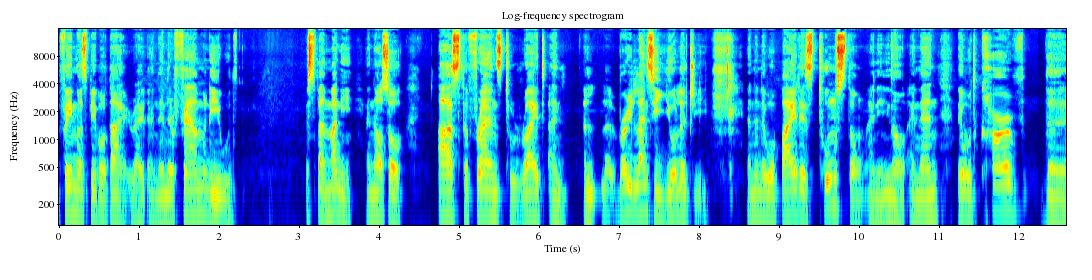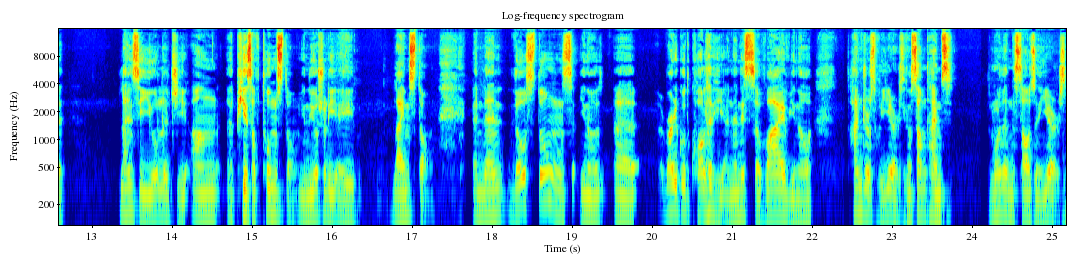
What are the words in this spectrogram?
famous people die, right, and then their family would spend money and also ask the friends to write a very lengthy eulogy, and then they will buy this tombstone, and you know, and then they would carve the lengthy eulogy on a piece of tombstone, you know, usually a limestone, and then those stones, you know, uh, very good quality, and then they survive, you know, hundreds of years, you know, sometimes more than a thousand years.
